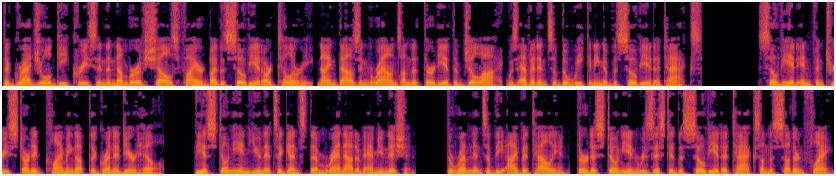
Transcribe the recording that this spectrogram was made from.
The gradual decrease in the number of shells fired by the Soviet artillery 9,000 rounds on 30 July was evidence of the weakening of the Soviet attacks. Soviet infantry started climbing up the Grenadier Hill. The Estonian units against them ran out of ammunition. The remnants of the I Battalion, 3rd Estonian resisted the Soviet attacks on the southern flank,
